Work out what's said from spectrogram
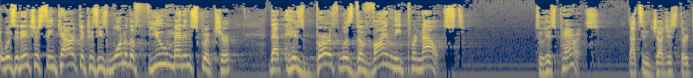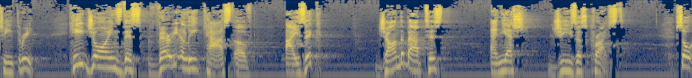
was an interesting character because he's one of the few men in Scripture that his birth was divinely pronounced to his parents. That's in Judges 13:3. He joins this very elite cast of Isaac, John the Baptist, and yes, Jesus Christ. So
